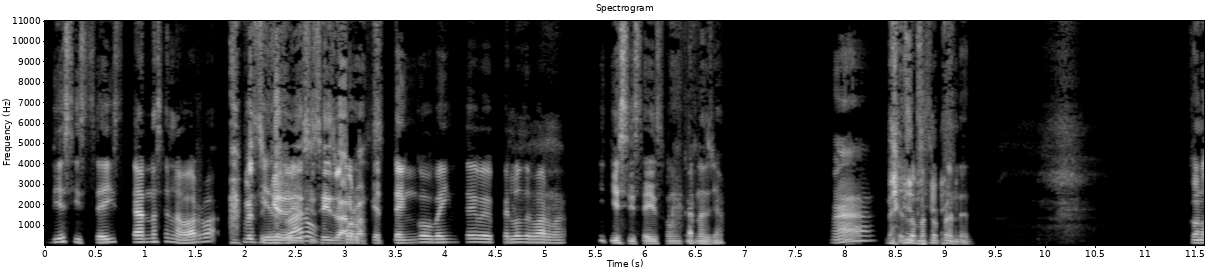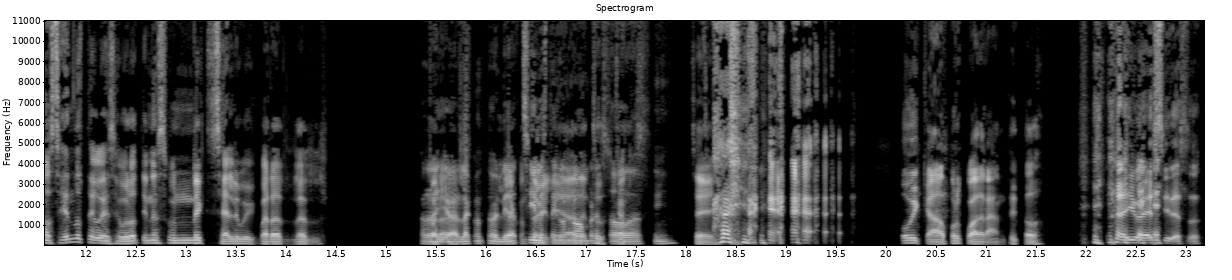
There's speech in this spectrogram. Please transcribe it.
16 canas en la barba. Ah, Pensé Y que es raro 16 barbas. porque tengo 20 pelos de barba y 16 son canas ya. Ah, Es lo más sorprendente. Conociéndote, güey, seguro tienes un Excel, güey, para la... Para, Para llevar la contabilidad. la sí, les tengo contabilidad de nombre tus todas. Sí. Sí, ubicado por cuadrante y todo. Iba a decir eso.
